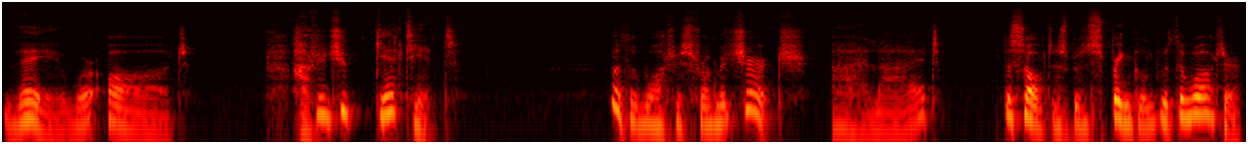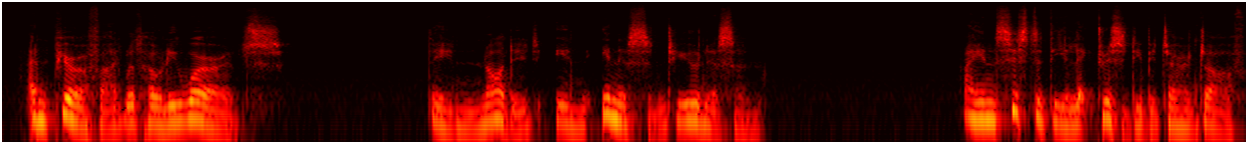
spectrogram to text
They were awed. How did you get it? Well, the water's from a church, I lied. The salt has been sprinkled with the water and purified with holy words. They nodded in innocent unison. I insisted the electricity be turned off.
